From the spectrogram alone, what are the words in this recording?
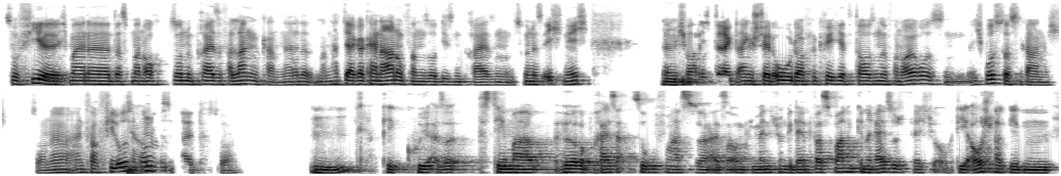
so viel? Ich meine, dass man auch so eine Preise verlangen kann. Ne? Man hat ja gar keine Ahnung von so diesen Preisen, zumindest ich nicht. Mhm. Ich war nicht direkt eingestellt, oh, dafür kriege ich jetzt Tausende von Euros. Ich wusste das gar nicht. So, ne? Einfach viel ja. Unwissenheit. So. Mhm. Okay, cool. Also das Thema höhere Preise abzurufen, hast du also auch mit Menschen gelernt. Was waren generell so vielleicht auch die ausschlaggebenden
